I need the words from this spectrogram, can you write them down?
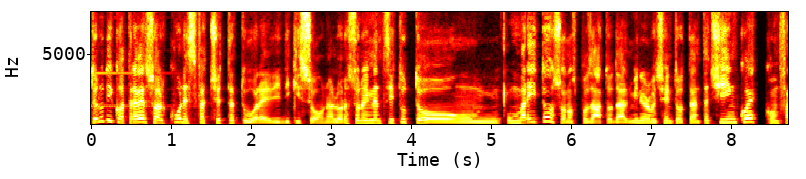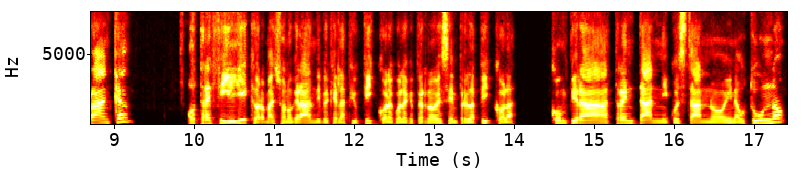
Te lo dico attraverso alcune sfaccettature di, di chi sono. Allora, sono innanzitutto un, un, marito, sono sposato dal 1985 con Franca, ho tre figli che oramai sono grandi perché la più piccola, quella che per noi è sempre la piccola, compirà 30 anni quest'anno in autunno,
